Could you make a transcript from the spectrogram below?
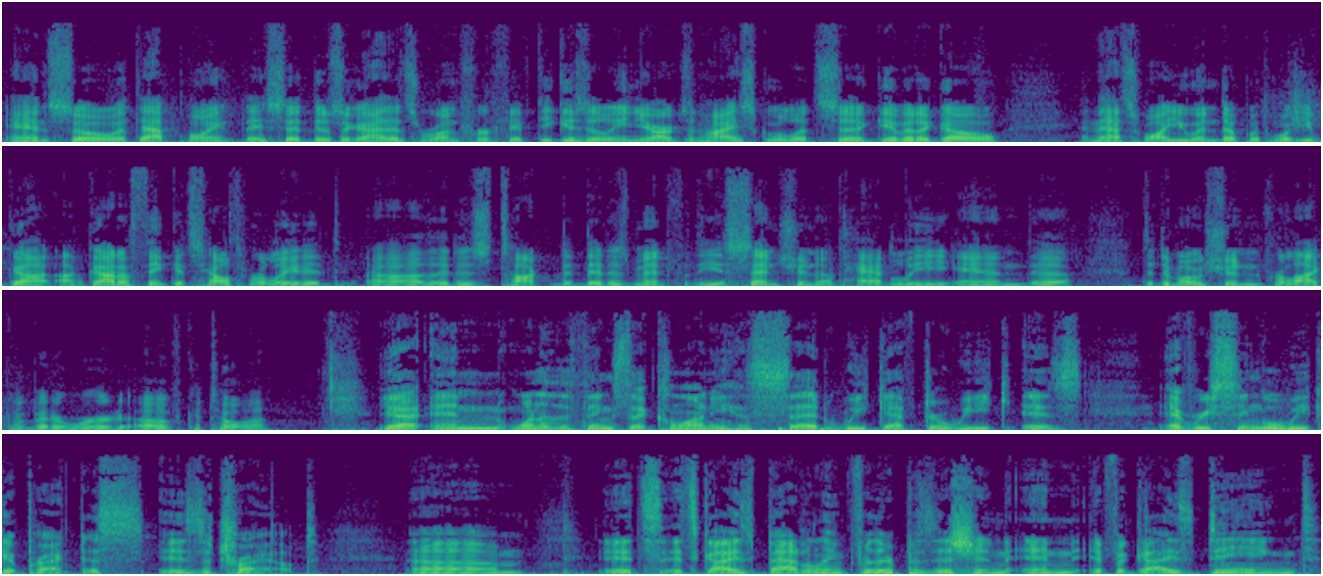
And so at that point, they said, "There's a guy that's run for 50 gazillion yards in high school. Let's uh, give it a go." And that's why you end up with what you've got. I've got to think it's health related. Uh, that is talk that, that is meant for the ascension of Hadley and uh, the demotion, for lack of a better word, of Katoa. Yeah, and one of the things that Kalani has said week after week is every single week at practice is a tryout. Um, it's it's guys battling for their position, and if a guy's dinged,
